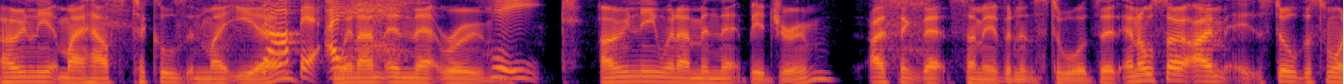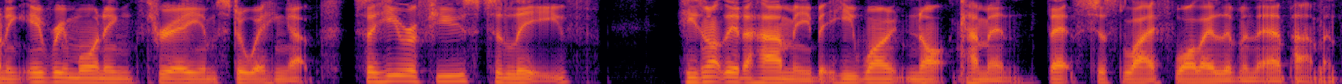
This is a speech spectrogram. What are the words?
only at my house tickles in my ear Stop it. I when I'm in that room. Hate. only when I'm in that bedroom. I think that's some evidence towards it. And also, I'm eh, still this morning, every morning, 3 a.m., still waking up. So he refused to leave. He's not there to harm me, but he won't not come in. That's just life while I live in the apartment.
